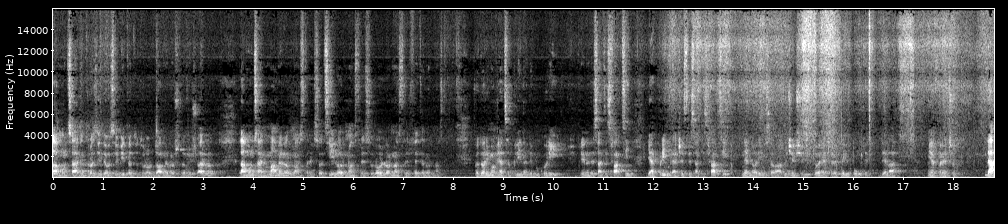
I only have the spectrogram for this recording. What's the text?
la mulți ani, într-o zi deosebită tuturor doamnelor și domnișoarelor, la mulți ani mamelor noastre, soțiilor noastre, surorilor noastre, fetelor noastre. Vă dorim o viață plină de bucurii și plină de satisfacții, iar printre aceste satisfacții ne dorim să aducem și victoria, cele trei puncte de la Miercurea Ciuc. Da,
